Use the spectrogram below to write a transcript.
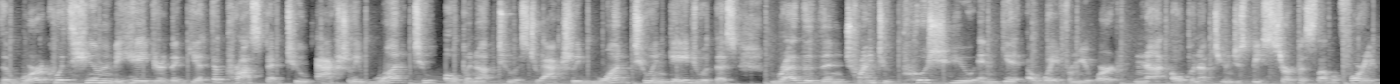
that work with human behavior that get the prospect to actually want to open up to us, to actually want to engage with us, rather than trying to push you and get away from you or not open up to you and just be surface level for you.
